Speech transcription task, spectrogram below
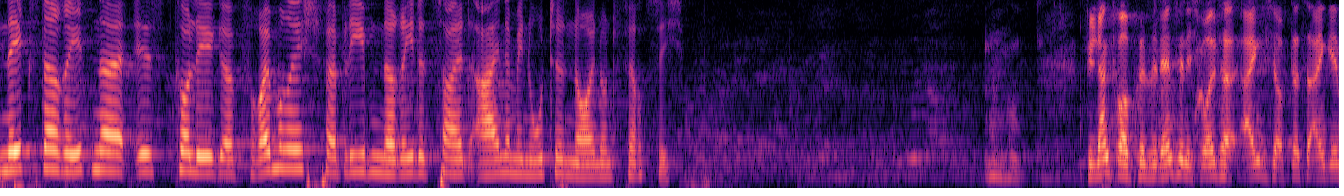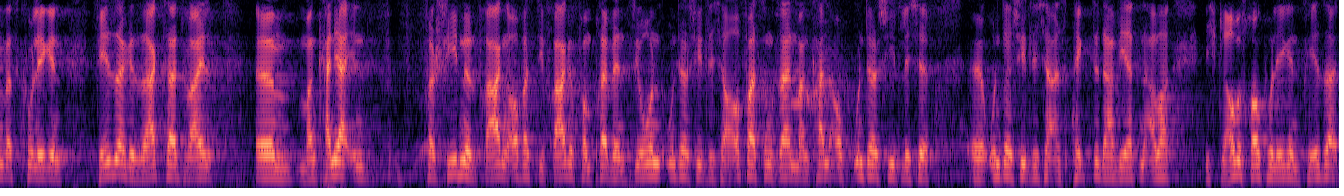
Nächster Redner ist Kollege Frömmrich. Verbliebene Redezeit 1 Minute 49. Vielen Dank, Frau Präsidentin. Ich wollte eigentlich auf das eingehen, was Kollegin Faeser gesagt hat, weil ähm, man kann ja in verschiedenen Fragen, auch was die Frage von Prävention, unterschiedlicher Auffassung sein. Man kann auch unterschiedliche, äh, unterschiedliche Aspekte da werten. Aber ich glaube, Frau Kollegin Faeser,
